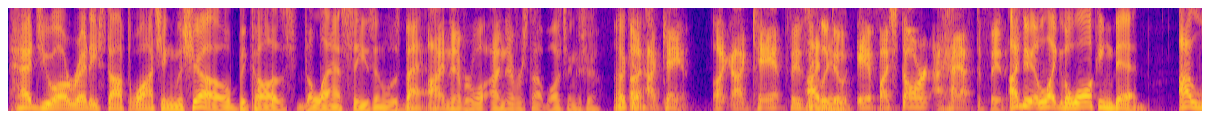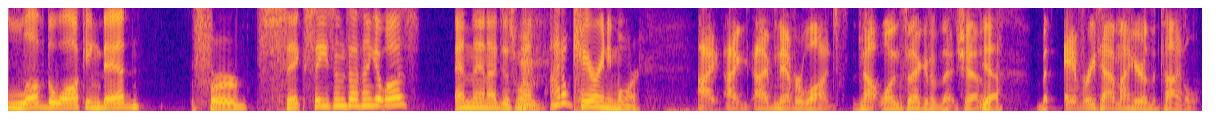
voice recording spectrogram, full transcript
had you already stopped watching the show because the last season was bad? I never I never stopped watching the show. Okay. I, I can't. Like I can't physically I do. do. it. If I start, I have to finish. I do like The Walking Dead. I love The Walking Dead for six seasons, I think it was. and then I just went, I don't care anymore. I, I I've never watched not one second of that show. Yeah. But every time I hear the title,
